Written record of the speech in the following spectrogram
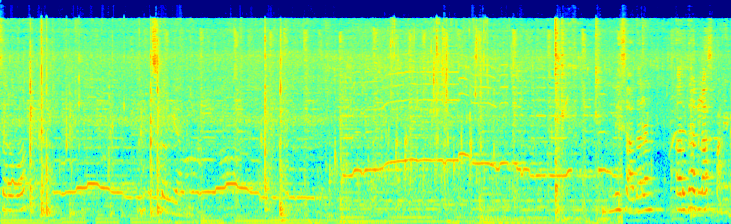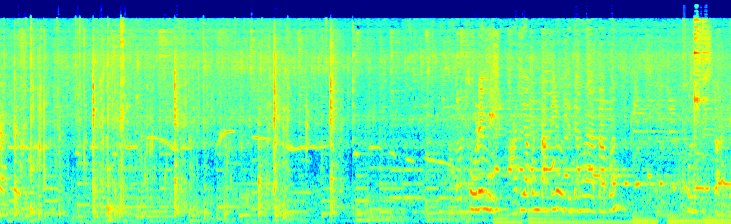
सर्व मिक्स करूया मी साधारण अर्धा ग्लास पाणी टाकले असेल थोडे मीठ. आधी आपण टाकले होते त्यामुळे आता आपण टाकले.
